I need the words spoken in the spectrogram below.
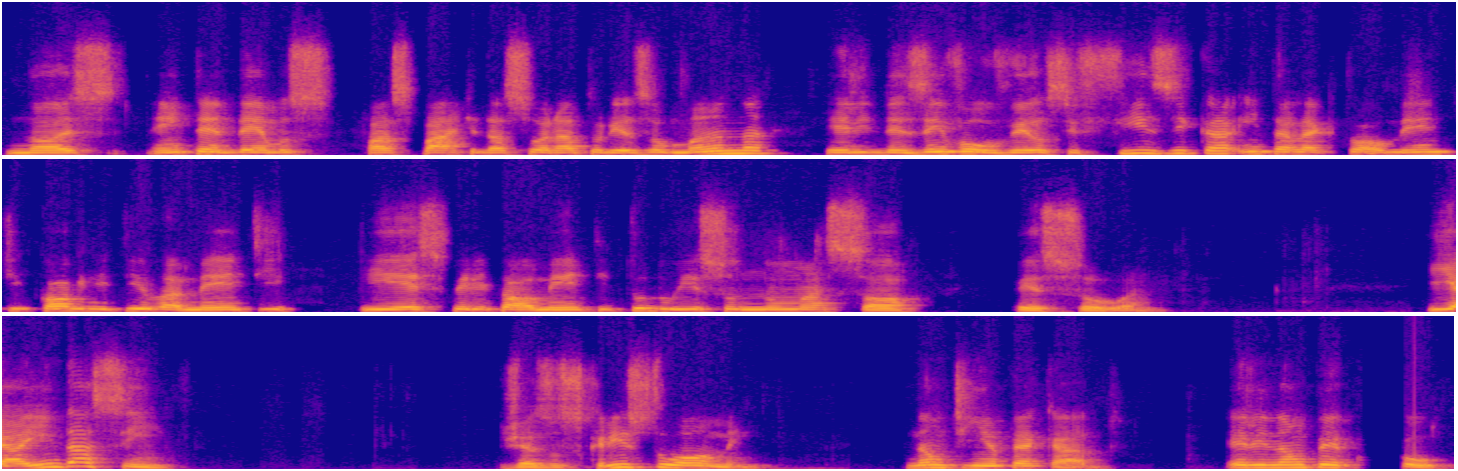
nós entendemos faz parte da sua natureza humana ele desenvolveu-se física, intelectualmente, cognitivamente e espiritualmente, tudo isso numa só pessoa. E ainda assim, Jesus Cristo, homem, não tinha pecado. Ele não pecou.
